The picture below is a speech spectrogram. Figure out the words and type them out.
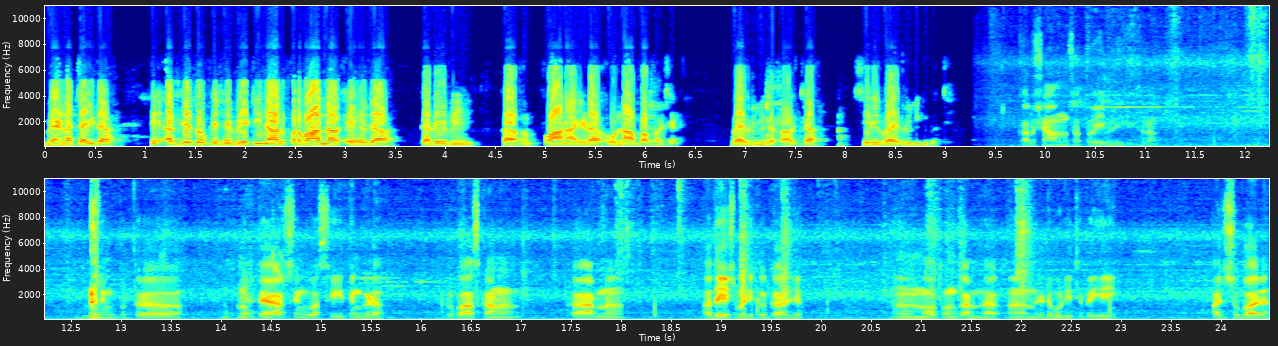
ਮਿਲਣਾ ਚਾਹੀਦਾ ਤੇ ਅੱਗੇ ਤੋਂ ਕਿਸੇ ਬੇਟੀ ਨਾਲ ਪਰਿਵਾਰ ਨਾਲ ਇਹੋ ਜਿਹਾ ਕਦੇ ਵੀ ਭਾਣਾ ਜਿਹੜਾ ਉਹ ਨਾ ਵਾਪਰ ਸਕੇ। ਵਾਹਿਗੁਰੂ ਜੀ ਕਾ ਖਾਲਸਾ ਸ੍ਰੀ ਵਾਹਿਗੁਰੂ ਜੀ ਕੀ ਫਤਿਹ। ਕੱਲ ਸ਼ਾਮ ਨੂੰ 7 ਵਜੇ ਮਿਲੀ ਸੀ ਤਰ੍ਹਾਂ ਸਿੰਘ ਪੁੱਤਰ ਮੁਖਤਿਆਰ ਸਿੰਘ ਵਾਸੀ ਢਿੰਗੜ ਲਫਾਸ ਖਾਨ ਕਾਰਨ ਆਦੇਸ਼ ਮੈਡੀਕਲ ਕਾਲਜ ਮੌਤ ਹੋਣ ਕਾਰਨ ਦਾ ਡੈਡ ਬੋਡੀ ਇੱਥੇ ਪਈ ਹੈ ਜੀ। ਅੱਜ ਸਵੇਰ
